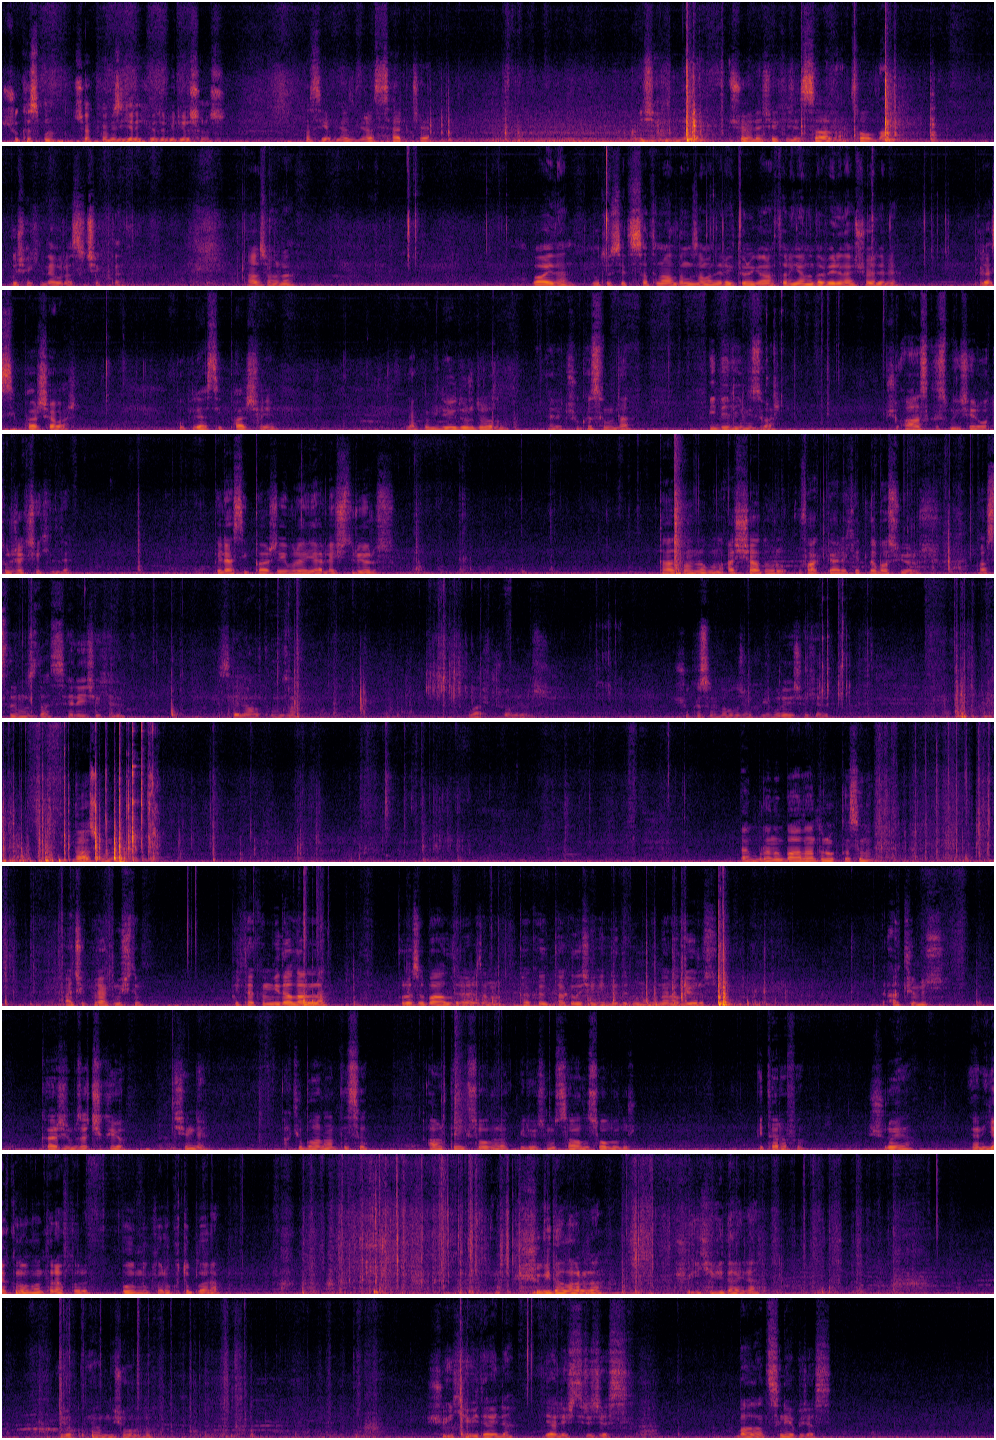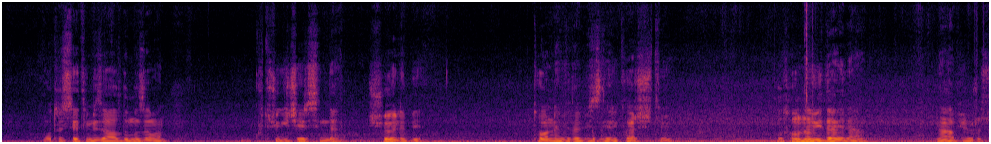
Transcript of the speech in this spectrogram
Şu kısmı sökmemiz gerekiyordu biliyorsunuz Nasıl yapacağız biraz sertçe bir şekilde şöyle çekeceğiz sağdan soldan. Bu şekilde burası çıktı. Daha sonra bayiden motosikleti satın aldığımız zaman elektronik anahtarın yanında verilen şöyle bir plastik parça var. Bu plastik parçayı bir dakika videoyu durduralım. Evet şu kısımda bir deliğimiz var. Şu ağız kısmı içeri oturacak şekilde plastik parçayı buraya yerleştiriyoruz. Daha sonra bunu aşağı doğru ufak bir hareketle basıyoruz. Bastığımızda seleyi çekelim. Sele altımıza ulaşmış oluyoruz. Şu kısımda olacak buraya çekelim. Daha sonra ben buranın bağlantı noktasını açık bırakmıştım. Bir takım vidalarla Burası bağlıdır her zaman. Takı, takılı şekildedir. Bunu buradan alıyoruz. Akümüz karşımıza çıkıyor. Şimdi akü bağlantısı artı eksi olarak biliyorsunuz sağlı solludur. Bir tarafı şuraya yani yakın olan tarafları bulundukları kutuplara şu vidalarla şu iki vidayla yok yanlış oldu şu iki vidayla yerleştireceğiz. Bağlantısını yapacağız. Motosikletimizi aldığımız zaman kutucuk içerisinde şöyle bir tornavida bizleri karşılıyor. Bu tornavidayla ne yapıyoruz?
